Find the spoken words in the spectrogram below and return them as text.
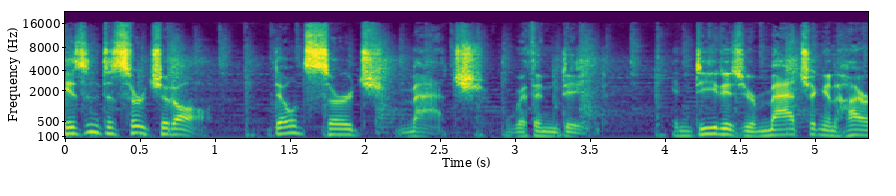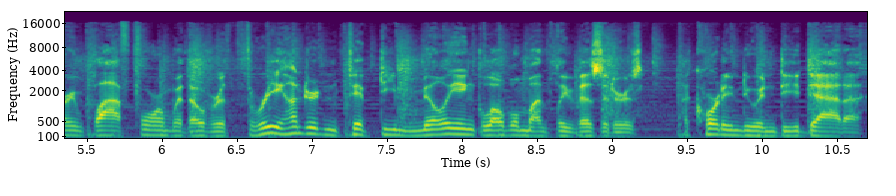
isn't to search at all. Don't search match with Indeed. Indeed is your matching and hiring platform with over 350 million global monthly visitors, according to Indeed data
